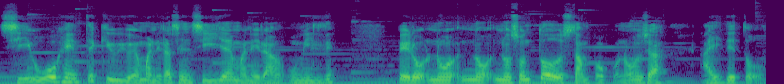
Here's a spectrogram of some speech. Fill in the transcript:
Sí hubo gente que vivió de manera sencilla, de manera humilde, pero no, no, no son todos tampoco, ¿no? O sea, hay de todo.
